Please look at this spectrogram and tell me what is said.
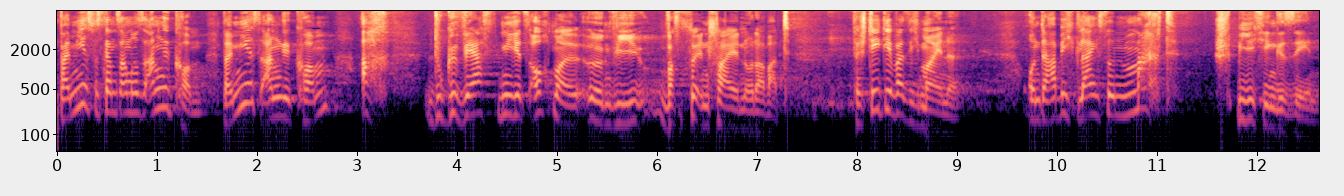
bei mir ist was ganz anderes angekommen. Bei mir ist angekommen, ach, du gewährst mir jetzt auch mal irgendwie was zu entscheiden oder was. Versteht ihr, was ich meine? Und da habe ich gleich so ein Machtspielchen gesehen.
